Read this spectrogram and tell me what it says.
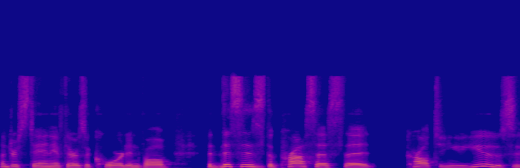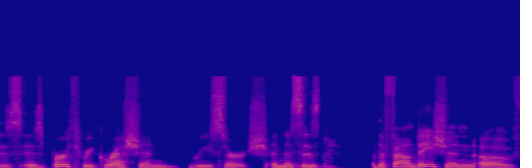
understanding if there's a cord involved but this is the process that karlton you use is is birth regression research and this is the foundation of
